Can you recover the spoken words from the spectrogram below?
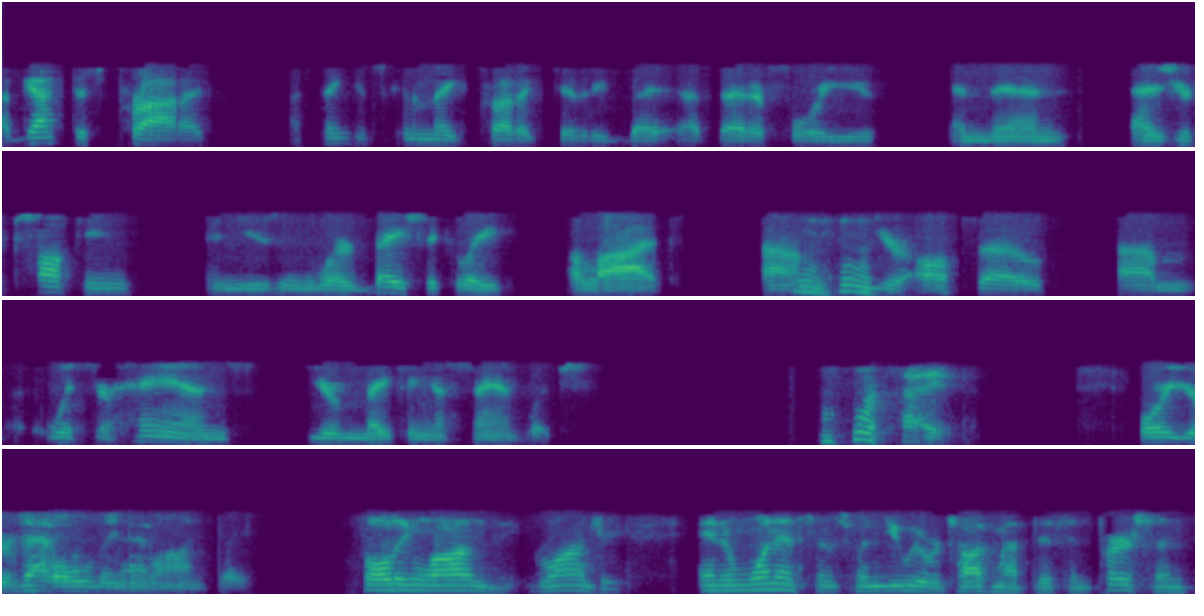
I've got this product. I think it's going to make productivity be- uh, better for you. And then as you're talking and using the word basically a lot, um, Mhm. you're also, um, with your hands, you're making a sandwich right. or you're That folding laundry. Folding laundry, laundry. And in one instance, when you we were talking about this in person,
